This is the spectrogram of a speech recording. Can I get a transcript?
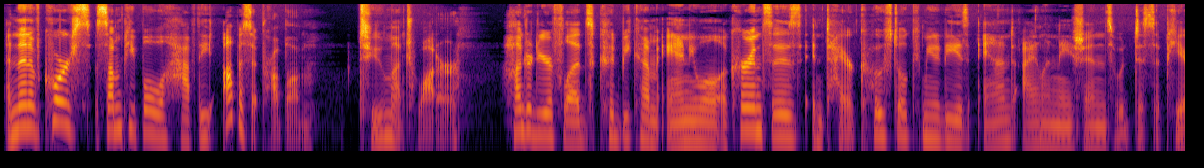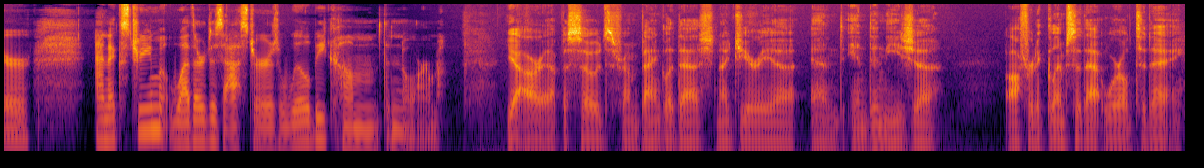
And then, of course, some people will have the opposite problem too much water. 100 year floods could become annual occurrences. Entire coastal communities and island nations would disappear, and extreme weather disasters will become the norm. Yeah, our episodes from Bangladesh, Nigeria, and Indonesia offered a glimpse of that world today.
